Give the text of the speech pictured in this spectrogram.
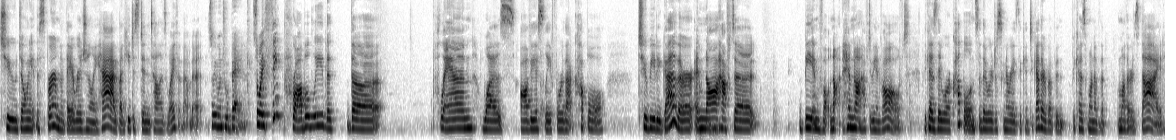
to donate the sperm that they originally had, but he just didn't tell his wife about it. So he went to a bank. So I think probably the the plan was obviously for that couple to be together and not have to be involved not him not have to be involved because they were a couple and so they were just going to raise the kid together but because one of the mothers died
